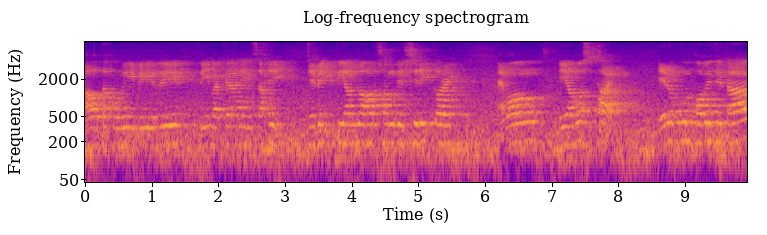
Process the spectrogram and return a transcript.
أو تهوي به الريح في مكان سحيق যে ব্যক্তি আল্লাহর সঙ্গে শিরিক করে এবং এই অবস্থায় এরকম হবে যে তার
